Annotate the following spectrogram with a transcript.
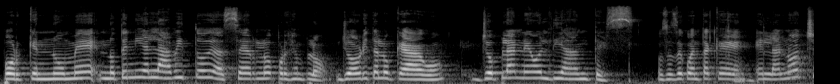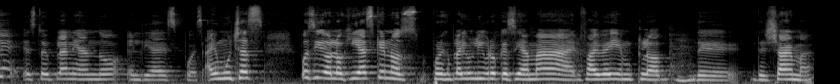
porque no me no tenía el hábito de hacerlo. Por ejemplo, yo ahorita lo que hago, yo planeo el día antes. O sea, se cuenta que en la noche estoy planeando el día después. Hay muchas, pues, ideologías que nos... Por ejemplo, hay un libro que se llama El 5 a.m. Club de, de Sharma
